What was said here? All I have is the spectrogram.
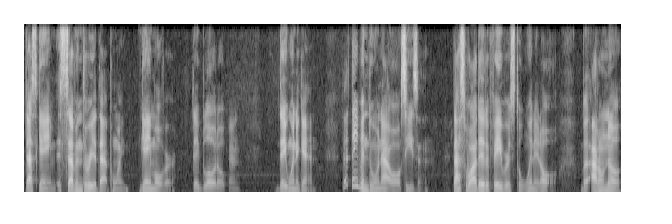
That's game. It's 7 3 at that point. Game over. They blow it open. They win again. They've been doing that all season. That's why they're the favorites to win it all. But I don't know.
